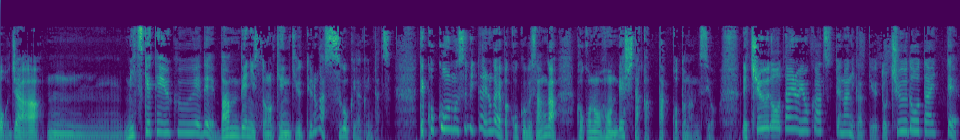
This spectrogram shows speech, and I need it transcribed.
を、じゃあ、うん、見つけていく上で、バンベニストの研究っていうのがすごく役に立つ。で、ここを結びたいのがやっぱ国分さんが、ここの本でしたかったことなんですよ。で、中道体の抑圧って何かっていうと、中道体って、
